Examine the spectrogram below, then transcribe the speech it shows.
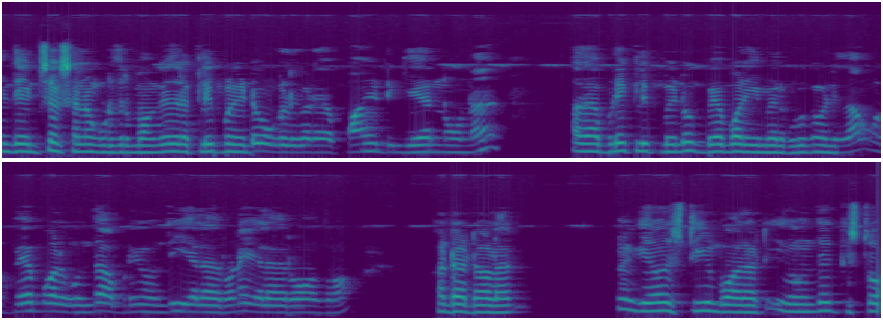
இந்த இன்ஸ்ட்ரக்ஷன்லாம் கொடுத்துருப்பாங்க. இதில் கிளிக் பண்ணிவிட்டு உங்களுடைய பாயிண்ட் இங்கே ஏறினோன்னே அதை அப்படியே கிளிக் பண்ணிவிட்டு பேபால் இமெயில் கொடுக்க வேண்டியதான் உங்கள் பேபாலுக்கு வந்து அப்படியே வந்து ஏழாயிரரூவா ஏழாயிரரூவா வந்துடும் ஹண்ட்ரட் டாலர் இது ஸ்டீம் வாலெட் இது வந்து கிறிஸ்டோ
